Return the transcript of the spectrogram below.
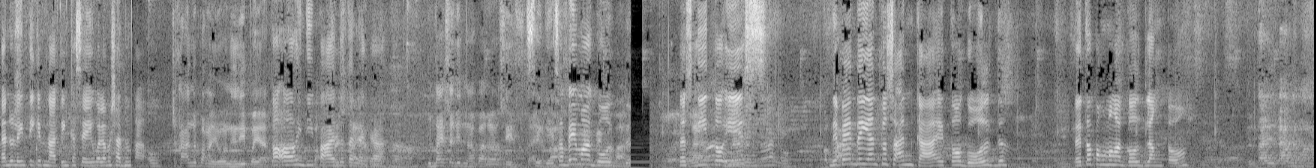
ano lang yung ticket natin kasi wala masyadong tao. Tsaka ano pa ngayon, hindi pa yata. Oo, hindi pa ano talaga. Oo. Doon tayo sa gitna para safe tayo. Sige, saan ba yung mga gold? Tapos dito is, depende yan kung saan ka. Ito, gold. Ito, pang mga gold lang to. Doon tayo lahat ng mga...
